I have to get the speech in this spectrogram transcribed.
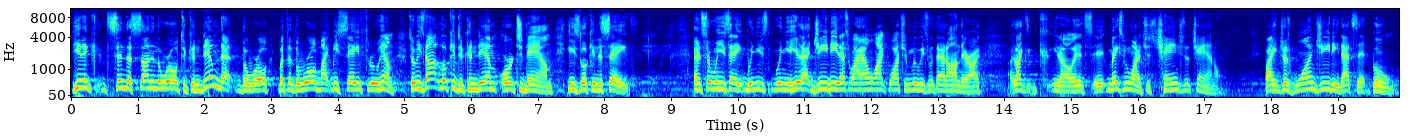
He didn't send the son in the world to condemn that the world, but that the world might be saved through him. So he's not looking to condemn or to damn, he's looking to save. And so when you say, when you when you hear that GD, that's why I don't like watching movies with that on there. I, I like to, you know, it's it makes me want to just change the channel. If I just one GD, that's it, boom.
